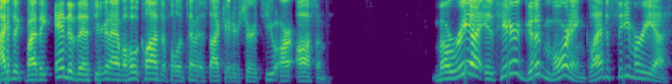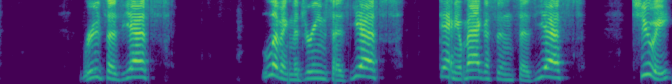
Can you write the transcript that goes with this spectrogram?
Isaac, by the end of this, you're going to have a whole closet full of 10 minute stock trader shirts. You are awesome. Maria is here. Good morning. Glad to see Maria. Rude says yes. Living the Dream says yes. Daniel Magnuson says yes. Chewy,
